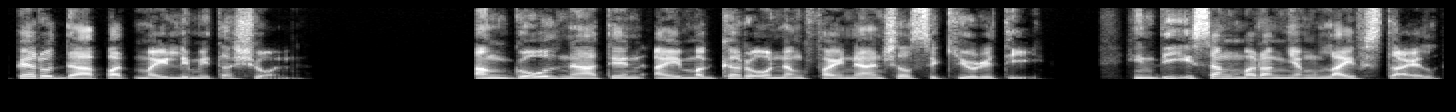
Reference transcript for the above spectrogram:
pero dapat may limitasyon. Ang goal natin ay magkaroon ng financial security, hindi isang marangyang lifestyle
